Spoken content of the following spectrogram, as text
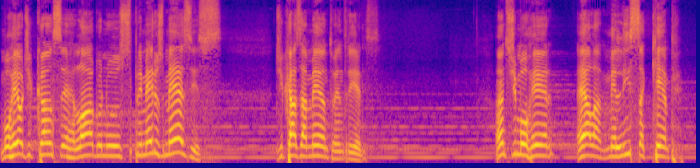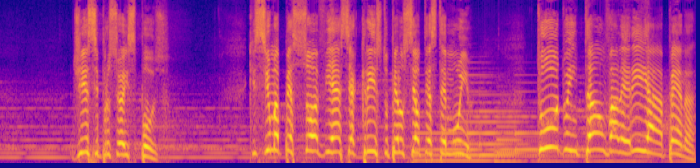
morreu de câncer logo nos primeiros meses de casamento entre eles. Antes de morrer, ela, Melissa Kemp, disse para o seu esposo que se uma pessoa viesse a Cristo pelo seu testemunho, tudo então valeria a pena.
